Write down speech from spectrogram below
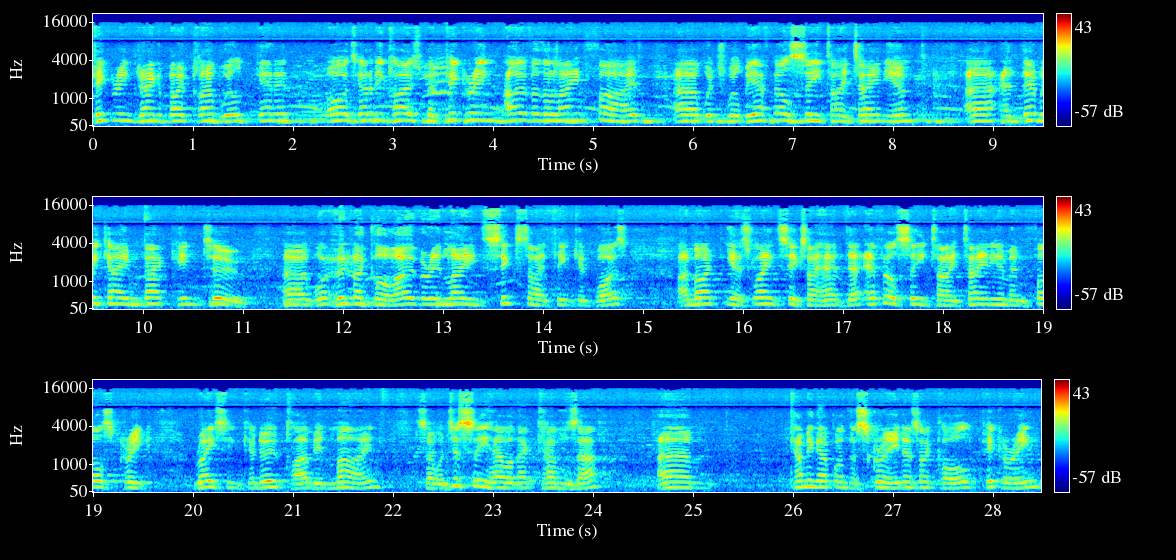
Pickering Dragon Boat Club will get it. Oh, it's going to be close, but Pickering over the lane five, uh, which will be FLC Titanium. Uh, and then we came back into uh, who did I call? Over in lane six, I think it was. I might, yes, lane six. I had uh, FLC Titanium and False Creek Racing Canoe Club in mind. So we'll just see how that comes up. Um, coming up on the screen, as I called, Pickering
